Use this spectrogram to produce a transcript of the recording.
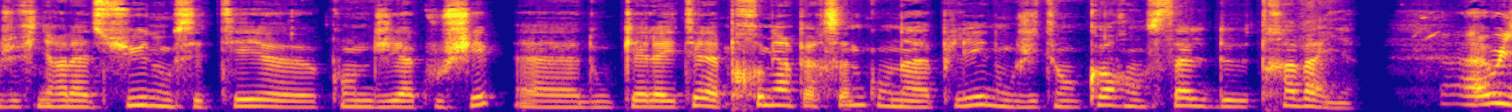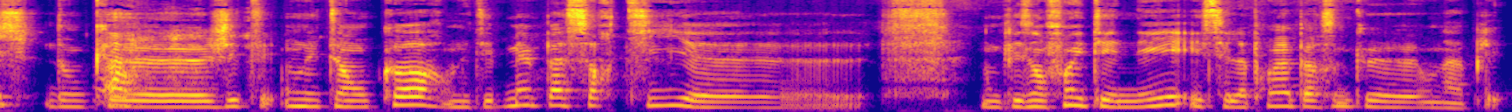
Je finirai là-dessus. Donc c'était euh, quand j'ai accouché. donc elle a été la première personne qu'on a appelée. Donc j'étais encore en salle de travail. Ah oui. Donc ah. euh, j'étais, on était encore, on n'était même pas sortis. Euh, donc les enfants étaient nés et c'est la première personne que on a appelée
